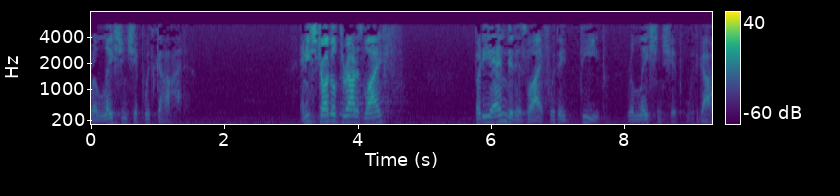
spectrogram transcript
relationship with God. And he struggled throughout his life, but he ended his life with a deep relationship with God.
